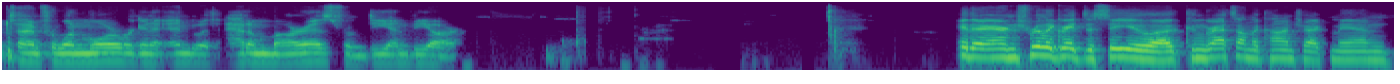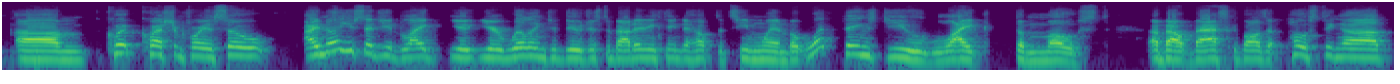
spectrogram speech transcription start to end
have time for one more. We're gonna end with Adam Mares from DNVR. Hey there, Aaron. It's really great to see you. Uh, congrats on the contract, man. Um, quick question for you. So I know you said you'd like you, you're willing to do just about anything to help the team win, but what things do you like the most about basketball? Is it posting up,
